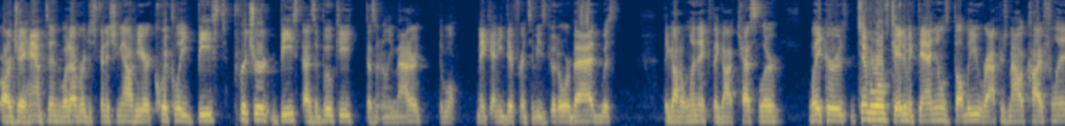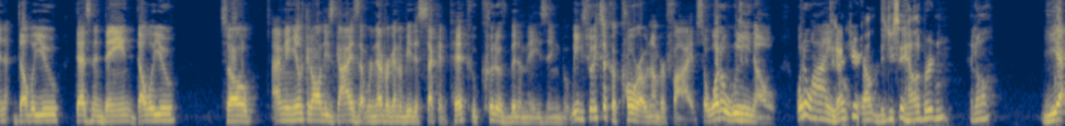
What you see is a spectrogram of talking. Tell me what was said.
RJ Hampton, whatever, just finishing out here quickly. Beast, Pritchard, Beast Azubuike. Doesn't really matter. It won't make any difference if he's good or bad. With they got Olynyk, they got Kessler. Lakers, Timberwolves, Jaden McDaniels, W. Raptors, Malachi Flynn, W. Desmond Bane, W. So, I mean, you look at all these guys that were never going to be the second pick who could have been amazing, but we, so we took Okoro number five. So, what do we know? What do I did know? I hear, did you say Halliburton at all? Yeah,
